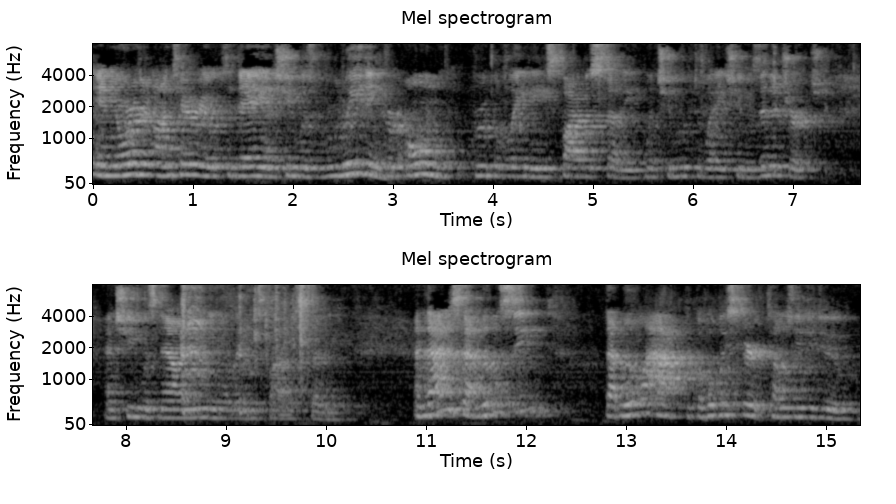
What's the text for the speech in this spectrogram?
in Northern Ontario today, and she was leading her own group of ladies Bible study. When she moved away, she was in a church, and she was now leading a ladies Bible study. And that is that little seed, that little act that the Holy Spirit tells you to do,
